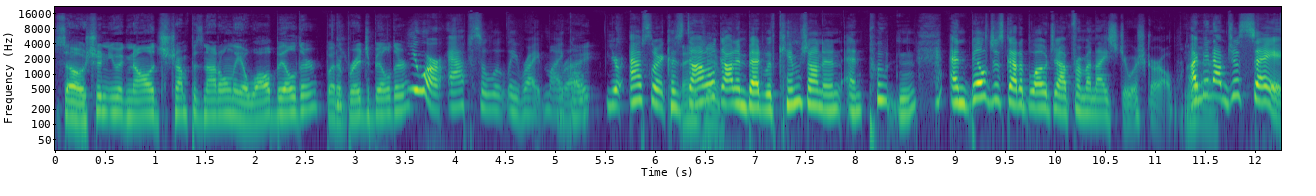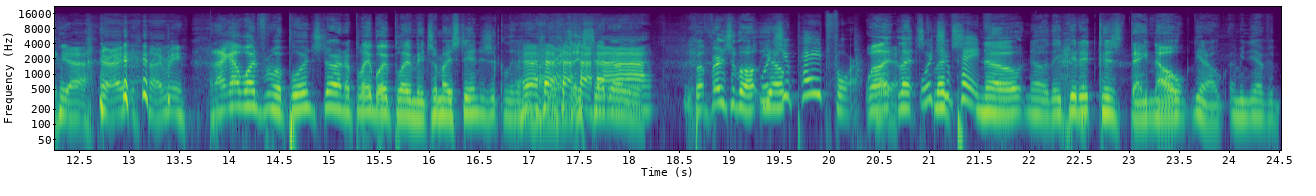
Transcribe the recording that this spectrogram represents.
So, shouldn't you acknowledge Trump is not only a wall builder but a bridge builder? You are absolutely right, Michael. Right? You're absolutely right. Because Donald you. got in bed with Kim Jong Un and Putin, and Bill just got a blowjob from a nice Jewish girl. I mean, I'm just saying. yeah, right. I mean, And I got one from a porn star and a Playboy playmate, so my standards are clear. as I said earlier. But first of all, Which you know, you paid for. well, Yeah. let's Which you let's paid no, no, they did it because they know, you know. I mean, you have an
